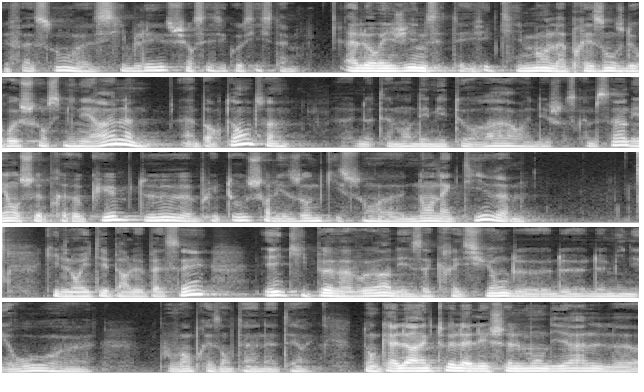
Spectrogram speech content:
de façon euh, ciblée sur ces écosystèmes. À l'origine, c'était effectivement la présence de ressources minérales importantes, notamment des métaux rares, des choses comme ça, mais on se préoccupe plutôt sur les zones qui sont non actives, qui l'ont été par le passé, et qui peuvent avoir des accrétions de minéraux pouvant présenter un intérêt. Donc à l'heure actuelle, à l'échelle mondiale, euh,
